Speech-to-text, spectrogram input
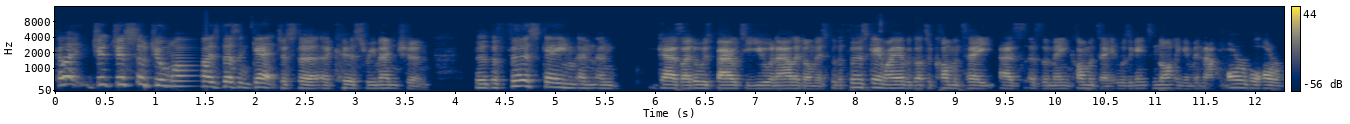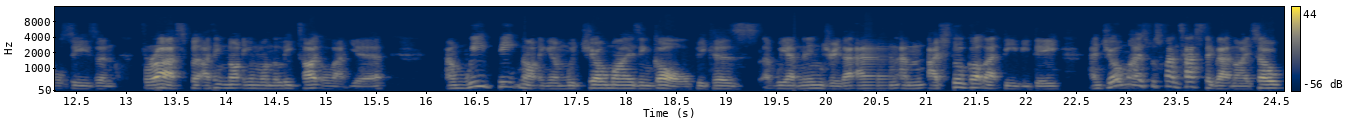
Can I just, just so Joe Myers doesn't get just a, a cursory mention? The the first game and and Gaz, I'd always bow to you and Alid on this, but the first game I ever got to commentate as as the main commentator was against Nottingham in that horrible, horrible season for us. But I think Nottingham won the league title that year, and we beat Nottingham with Joe Myers in goal because we had an injury. That and, and I've still got that DVD. And Joe Myers was fantastic that night. So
